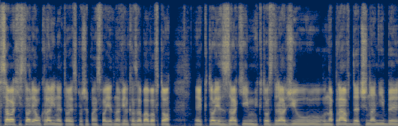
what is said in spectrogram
cała historia Ukrainy to jest, proszę Państwa, jedna wielka zabawa w to, e, kto jest za kim, kto zdradził naprawdę, czy na niby.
